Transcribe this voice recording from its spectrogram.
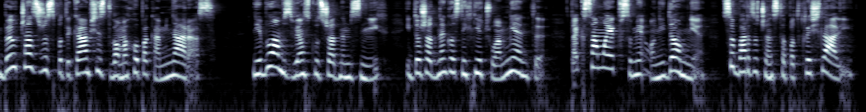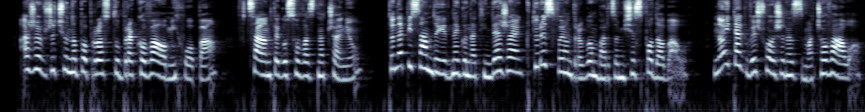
Był czas, że spotykałam się z dwoma chłopakami naraz. Nie byłam w związku z żadnym z nich i do żadnego z nich nie czułam mięty, tak samo jak w sumie oni do mnie, co bardzo często podkreślali. A że w życiu no po prostu brakowało mi chłopa, w całym tego słowa znaczeniu, to napisałam do jednego na Tinderze, który swoją drogą bardzo mi się spodobał. No i tak wyszło, że nas zmaczowało.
